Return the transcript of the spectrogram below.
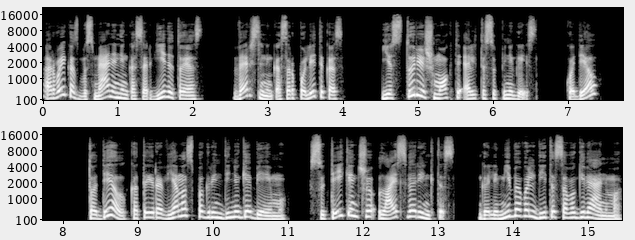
ar vaikas bus menininkas ar gydytojas, verslininkas ar politikas, jis turi išmokti elgti su pinigais. Kodėl? Todėl, kad tai yra vienas pagrindinių gebėjimų, suteikiančių laisvę rinktis, galimybę valdyti savo gyvenimą,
